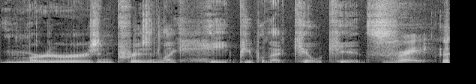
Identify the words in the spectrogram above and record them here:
murderers in prison like hate people that kill kids. Right.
